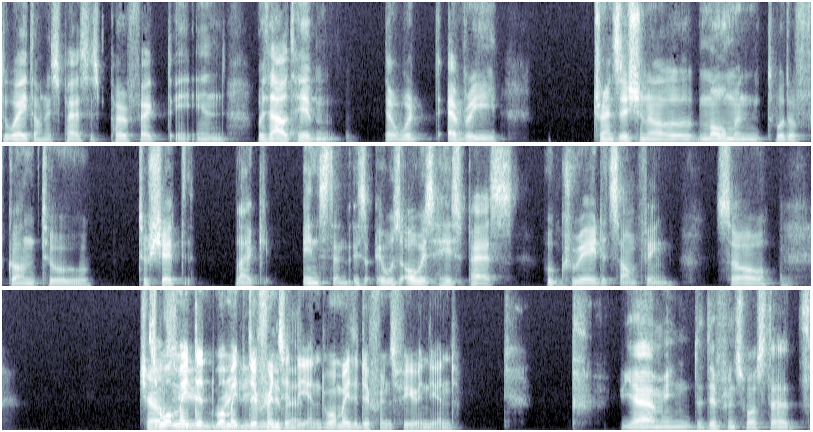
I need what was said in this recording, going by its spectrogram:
the weight on his pass is perfect. and without him, there would every transitional moment would have gone to to shit like instant. It's, it was always his pass who created something. So Chelsea so what made the what really, made the difference really in the end? What made the difference for you in the end? Yeah, I mean the difference was that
